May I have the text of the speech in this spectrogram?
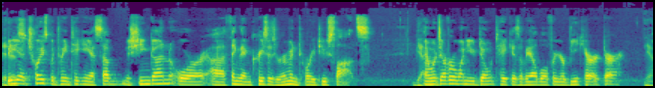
but you is. get a choice between taking a submachine gun or a thing that increases your inventory two slots Yeah. and whichever one you don't take is available for your B character. yeah.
